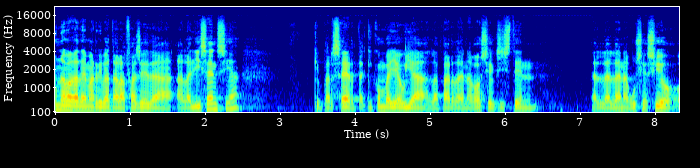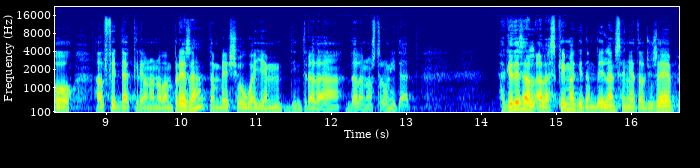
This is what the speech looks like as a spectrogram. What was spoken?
Una vegada hem arribat a la fase de a la llicència, que per cert, aquí com veieu ja la part de negoci existent la, la negociació o el fet de crear una nova empresa, també això ho veiem dintre de, de la nostra unitat. Aquest és l'esquema que també l'ha ensenyat el Josep,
